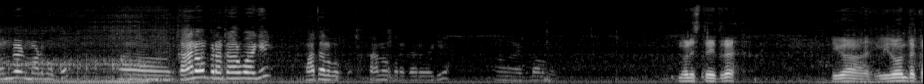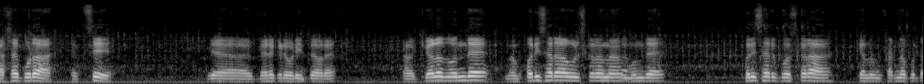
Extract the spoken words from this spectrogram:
ಕಂಪ್ಲೇಂಟ್ ಮಾಡಬೇಕು. ಕಾನೂನು ಪ್ರಕಾರವಾಗಿ ಮಾತಾಡ್ಬೇಕು. ಕಾನೂನು ಪ್ರಕಾರವಾಗಿ ಇದು ಮಾಡಬೇಕು. ನೋಡಿ ಸ್ನೇಹಿತರೆ ಈಗ ಇರುವಂಥ ಕಸ ಕೂಡ ಎತ್ತಿಸಿ ಬೇರೆ ಕಡೆ ಹೊಡಿತಾವ್ರೆ. ನಾವು ಕೇಳೋದು ಒಂದೇ ನಮ್ಮ ಪರಿಸರ ಉಳಿಸ್ಕೊಳ್ಳೋಣ ಮುಂದೆ. ಪರಿಸರಕ್ಕೋಸ್ಕರ ಕೆಲವೊಂದು ಸಣ್ಣ ಪುಟ್ಟ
